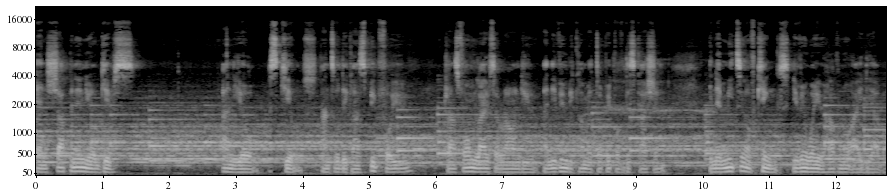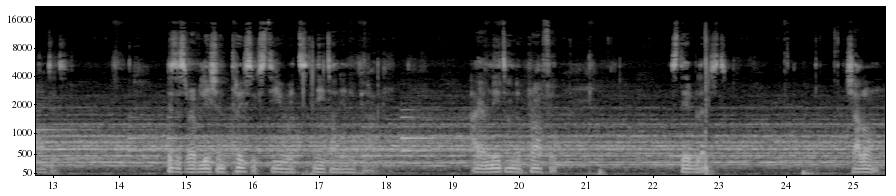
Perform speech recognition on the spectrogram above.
and sharpening your gifts and your skills until they can speak for you, transform lives around you, and even become a topic of discussion in a meeting of kings, even when you have no idea about it. This is Revelation 360 with Nathan Enepiapi. I am Nathan the prophet. Stay blessed. Shalom.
